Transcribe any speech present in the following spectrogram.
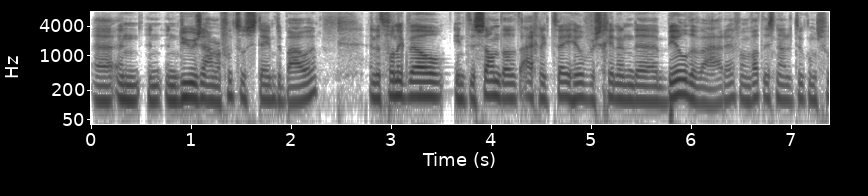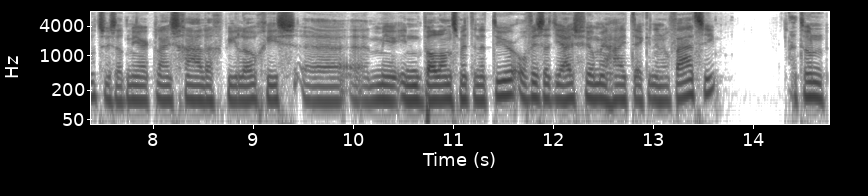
uh, een, een, een, duurzamer voedselsysteem te bouwen. En dat vond ik wel interessant dat het eigenlijk twee heel verschillende beelden waren. Van wat is nou de toekomst voedsel? Is dat meer kleinschalig, biologisch, uh, uh, meer in balans met de natuur? Of is dat juist veel meer high-tech en innovatie? En toen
